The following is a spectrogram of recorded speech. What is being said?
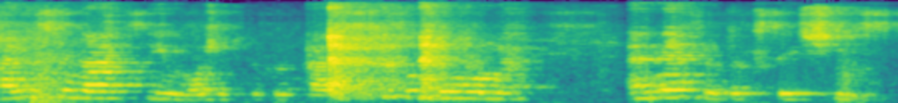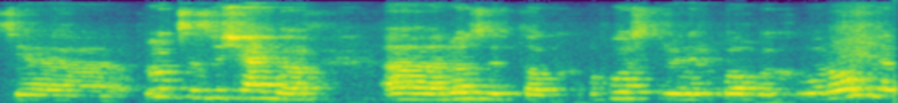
галюцинації, можуть викликати судоми, Е, нефротоксичність. Ну, це звичайно розвиток гострої ниркової хвороби.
